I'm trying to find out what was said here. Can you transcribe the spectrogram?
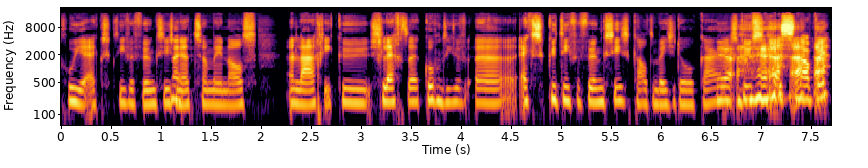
goede executieve functies, nee. net zo min als een laag IQ, slechte cognitieve uh, executieve functies. Ik haal het een beetje door elkaar. Ja, ja snap ik.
